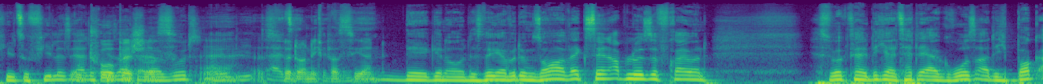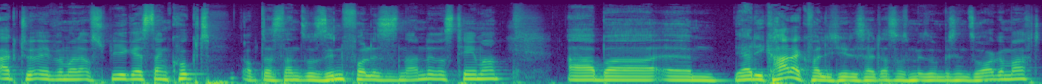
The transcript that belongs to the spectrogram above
viel zu viel ist, ehrlich Utopisch gesagt. Aber gut. Ja, das also, wird auch nicht passieren. Nee, genau. Deswegen, er wird im Sommer wechseln, ablösefrei und es wirkt halt nicht, als hätte er großartig Bock aktuell, wenn man aufs Spiel gestern guckt. Ob das dann so sinnvoll ist, ist ein anderes Thema. Aber ähm, ja, die Kaderqualität ist halt das, was mir so ein bisschen Sorge macht.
